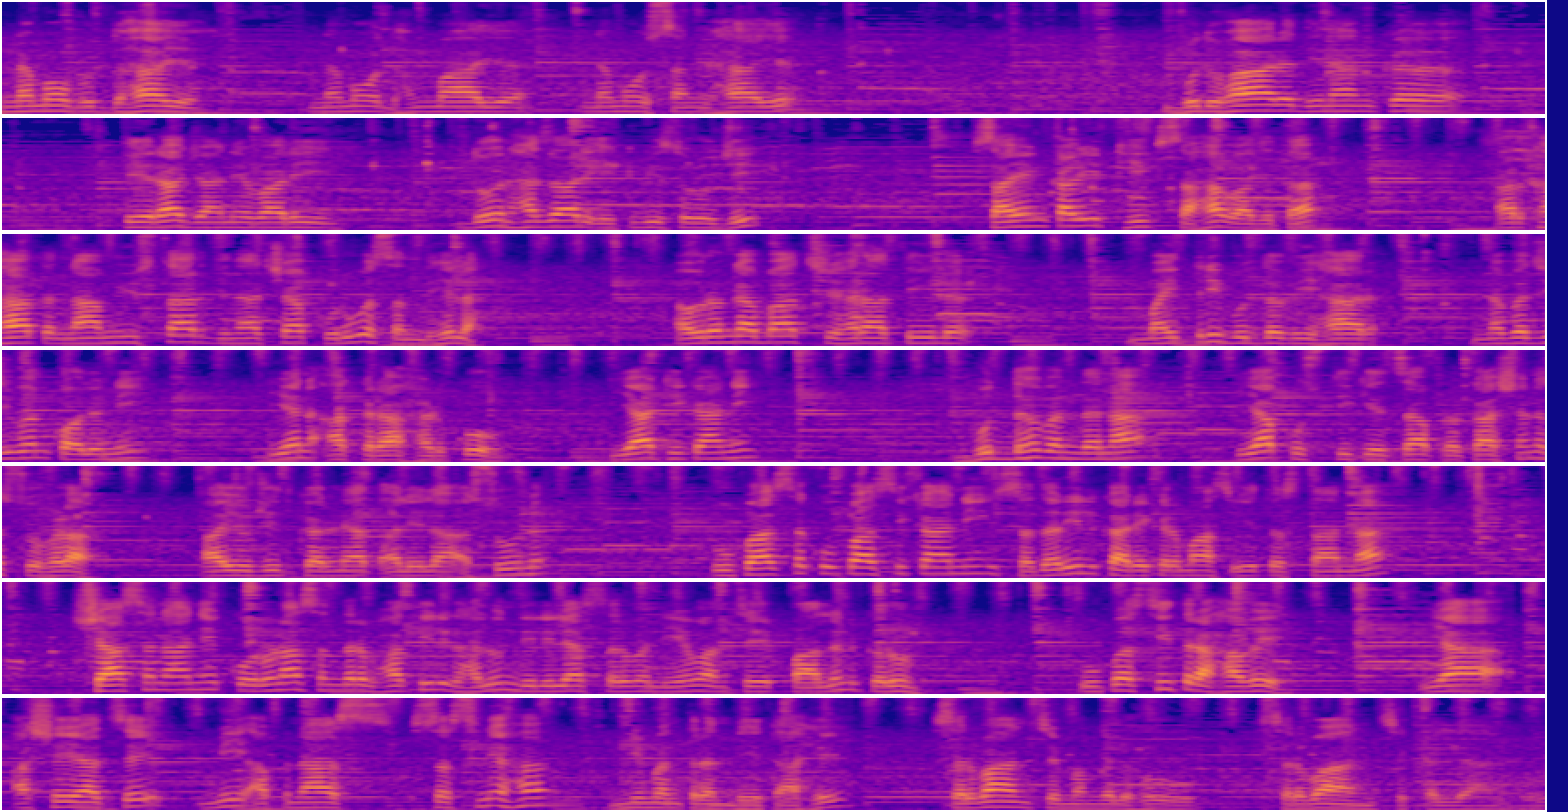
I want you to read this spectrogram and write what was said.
नमो बुद्धाय नमो धम्माय नमो संघाय। बुधवार दिनांक तेरा जानेवारी दोन हजार एकवीस रोजी सायंकाळी ठीक सहा वाजता अर्थात नामविस्तार दिनाच्या पूर्वसंध्येला औरंगाबाद शहरातील मैत्री बुद्ध विहार नवजीवन कॉलनी एन अकरा हडको या ठिकाणी बुद्धवंदना या पुस्तिकेचा प्रकाशन सोहळा आयोजित करण्यात आलेला असून उपासक उपासिकांनी सदरील कार्यक्रमास येत असताना शासनाने कोरोना संदर्भातील घालून दिलेल्या सर्व नियमांचे पालन करून उपस्थित राहावे या आशयाचे मी आपणास सस्नेह निमंत्रण देत आहे. सर्वांचे मंगल हो सर्वांचे कल्याण हो.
